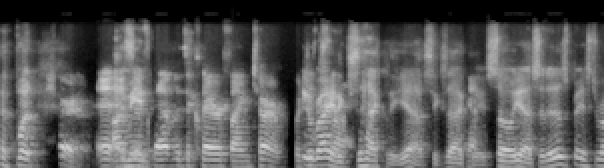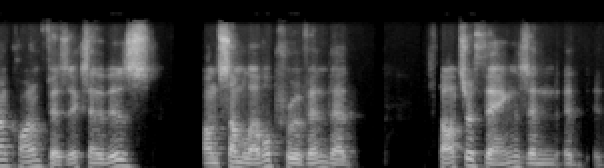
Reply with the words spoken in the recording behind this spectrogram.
but sure, As I mean that was a clarifying term. Right, trying. exactly. Yes, exactly. Yeah. So yes, it is based around quantum physics, and it is on some level proven that thoughts are things, and it, it,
